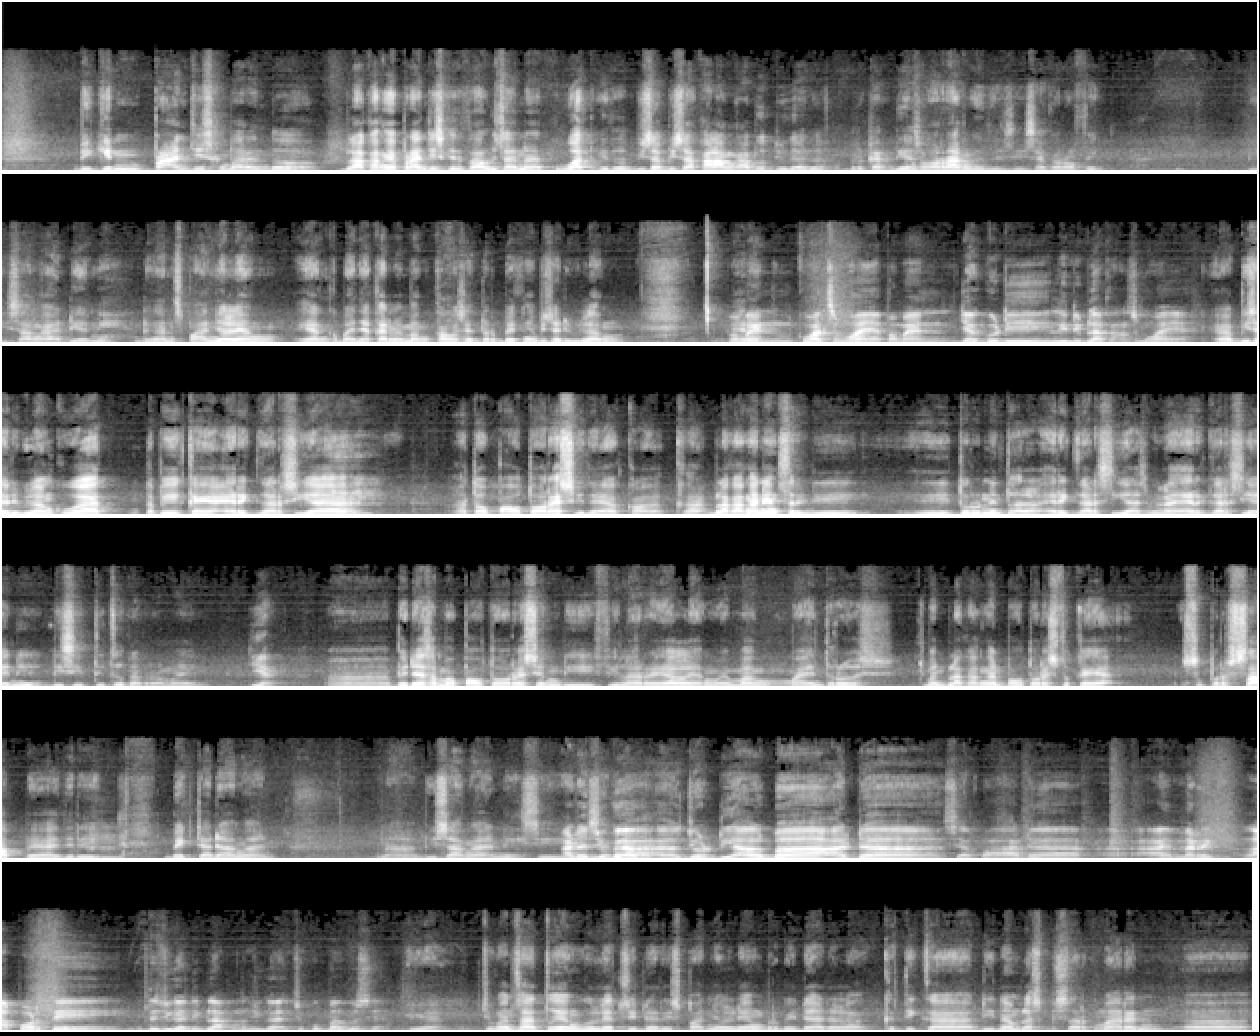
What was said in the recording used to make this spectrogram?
bikin Prancis kemarin tuh belakangnya Prancis kita tahu di sana kuat gitu bisa bisa kalang kabut juga tuh berkat dia seorang gitu si Severovic. Bisa nggak dia nih dengan Spanyol yang yang kebanyakan memang kalau center backnya bisa dibilang pemain kuat semua ya, pemain jago di lini belakang semua ya. eh, bisa dibilang kuat tapi kayak Eric Garcia atau Pau Torres gitu ya. Ka- ka- belakangan yang sering di, diturunin tuh adalah Eric Garcia. Sebenarnya Eric Garcia ini di City tuh nggak pernah main. Iya. Eh, beda sama Pau Torres yang di Villarreal yang memang main terus. Cuman belakangan Pau Torres tuh kayak super sub ya jadi back cadangan nah bisa nggak nih si Ada juga eh, Jordi Alba, ada siapa? Ada eh, Aymeric Laporte. Itu juga di belakang juga cukup bagus ya. Iya. Cuman satu yang gue lihat sih dari Spanyol ini yang berbeda adalah ketika di 16 besar kemarin eh,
